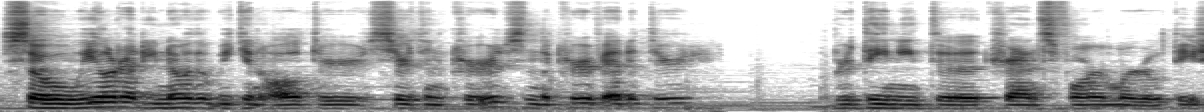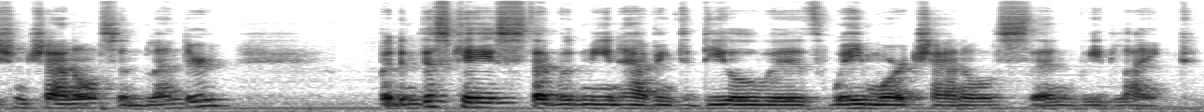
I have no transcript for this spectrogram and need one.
So we already know that we can alter certain curves in the curve editor pertaining to transform or rotation channels in Blender. But in this case, that would mean having to deal with way more channels than we'd like.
